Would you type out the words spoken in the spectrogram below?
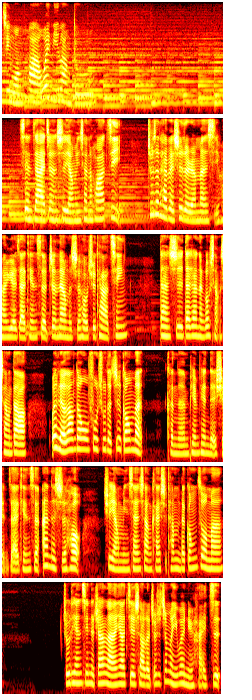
静文化为你朗读。现在正是阳明山的花季，住在台北市的人们喜欢约在天色正亮的时候去踏青。但是，大家能够想象到，为流浪动物付出的志工们，可能偏偏得选在天色暗的时候去阳明山上开始他们的工作吗？朱天心的专栏要介绍的就是这么一位女孩子。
